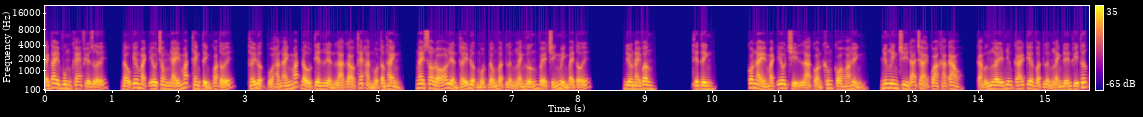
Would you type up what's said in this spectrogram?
cánh tay vung khẽ phía dưới, đầu kia mạch yêu trong nháy mắt thanh tỉnh qua tới, thấy được của hắn ánh mắt đầu tiên liền là gào thét hẳn một tâm thanh, ngay sau đó liền thấy được một đống vật lửng lánh hướng về chính mình bay tới. Điều này vâng. Thiên tinh, con này mạch yêu chỉ là còn không có hóa hình, nhưng linh chi đã trải qua khá cao, cảm ứng lấy những cái kia vật lửng lánh đến khí tức,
